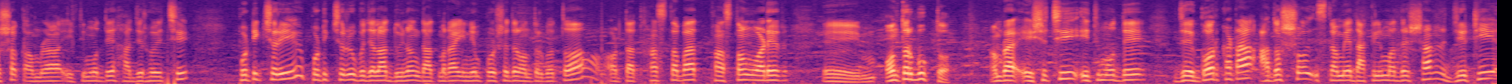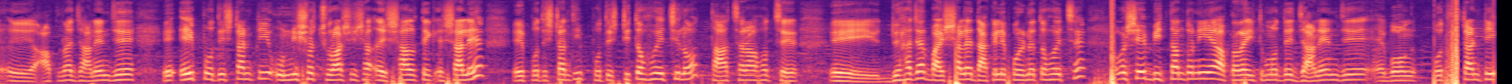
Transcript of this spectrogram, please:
দর্শক, আমরা ইতিমধ্যে হাজির হয়েছি ফটিকছড়ি ফটিকছড়ি উপজেলা দুই নং দাঁতমারা ইউনিয়ন পরিষদের অন্তর্গত, অর্থাৎ হাস্তাবাদ পাঁচ ওয়ার্ডের অন্তর্ভুক্ত। আমরা এসেছি ইতিমধ্যে যে গড়কাটা আদর্শ ইসলামিয়া দাখিল মাদ্রাসার যেটি আপনারা জানেন যে এই প্রতিষ্ঠানটি উনিশশো চুরাশি সাল থেকে সালে এই প্রতিষ্ঠানটি প্রতিষ্ঠিত হয়েছিল। তাছাড়া হচ্ছে এই দুই হাজার বাইশ সালে দাখিলে পরিণত হয়েছে। এবং সেই বৃত্তান্ত নিয়ে আপনারা ইতিমধ্যে জানেন যে এবং প্রতিষ্ঠানটি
